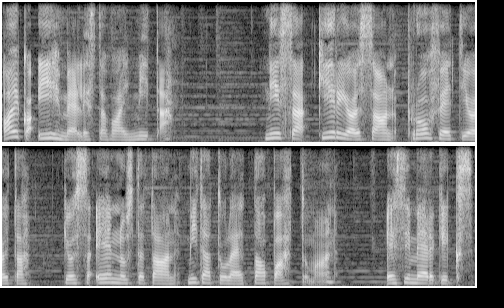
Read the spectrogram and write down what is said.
Aika ihmeellistä vai mitä? Niissä kirjoissa on profetioita, joissa ennustetaan, mitä tulee tapahtumaan. Esimerkiksi,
